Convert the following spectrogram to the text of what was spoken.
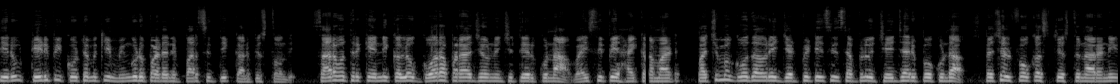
తీరు టీడీపీ కూటమికి మింగుడు పడని పరిస్థితి కనిపిస్తోంది. సార్వత్రిక ఎన్నికల్లో ఘోర పరాజయం నుంచి తేరుకున్న వైసీపీ హైకమాండ్ పశ్చిమ గోదావరి జడ్పీటీసీ సభ్యులు చేజారిపోకుండా స్పెషల్ ఫోకస్ చేస్తున్నారని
